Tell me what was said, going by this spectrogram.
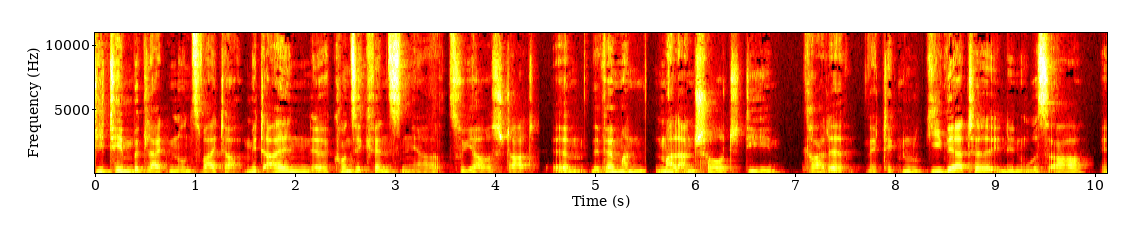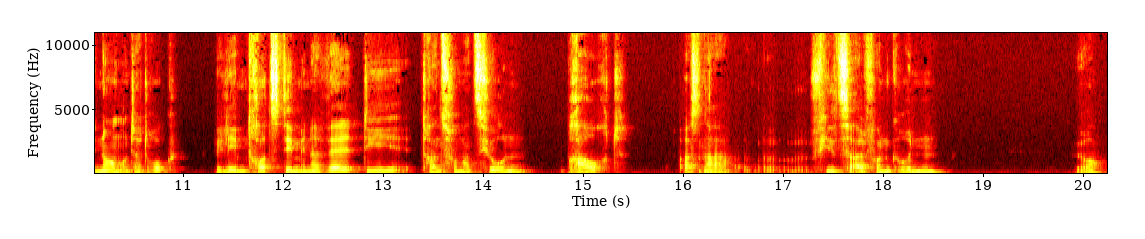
die Themen begleiten uns weiter mit allen äh, Konsequenzen ja zu Jahresstart. Ähm, wenn man mal anschaut, die gerade äh, Technologiewerte in den USA enorm unter Druck. Wir leben trotzdem in einer Welt, die Transformation braucht aus einer äh, Vielzahl von Gründen. Ja,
